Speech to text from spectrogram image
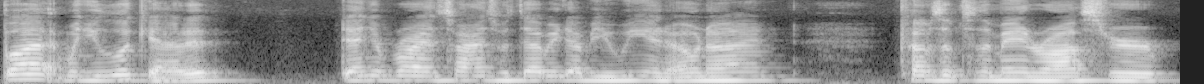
But when you look at it, Daniel Bryan signs with WWE in 09, comes up to the main roster,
